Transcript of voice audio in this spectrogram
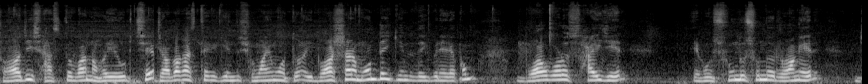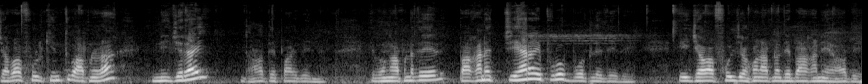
সহজেই স্বাস্থ্যবান হয়ে উঠছে। জবা গাছ থেকে কিন্তু সময় মতো, এই বর্ষার মধ্যেই কিন্তু দেখবেন এরকম বড় বড় সাইজের এবং সুন্দর সুন্দর রঙের জবা ফুল কিন্তু আপনারা নিজেরাই ধরাতে পারবেন। এবং আপনাদের বাগানের চেহারাই পুরো বদলে দেবে। এই জবা ফুল যখন আপনাদের বাগানে হবে।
